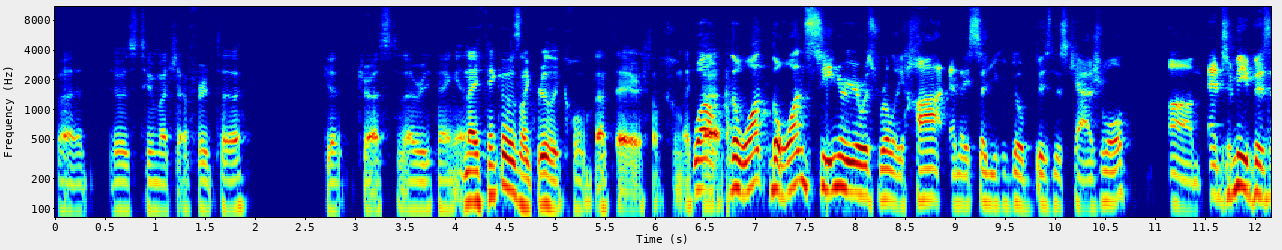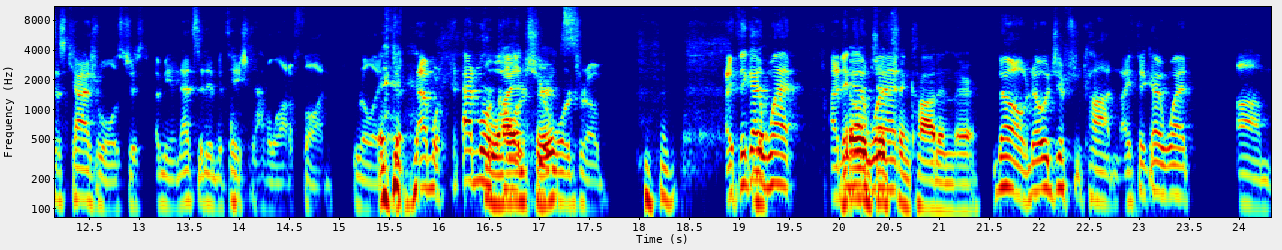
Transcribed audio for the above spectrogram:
But it was too much effort to get dressed and everything. And I think it was like really cold that day or something like well, that. Well, the one the one senior year was really hot, and they said you could go business casual. Um, and to me, business casual is just, I mean, that's an invitation to have a lot of fun, really. Add more, add more color to your wardrobe. I think I went, I think no I went, Egyptian cotton there. no, no Egyptian cotton. I think I went um,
